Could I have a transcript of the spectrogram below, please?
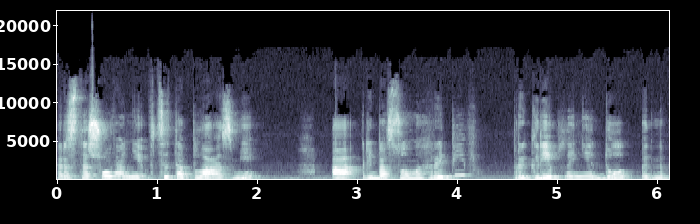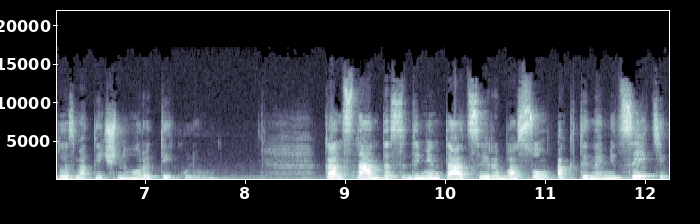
розташовані в цитоплазмі, а рибосоми грибів прикріплені до едноплазматичного ретикулюму. Константа седиментації рибосом актиноміцетів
